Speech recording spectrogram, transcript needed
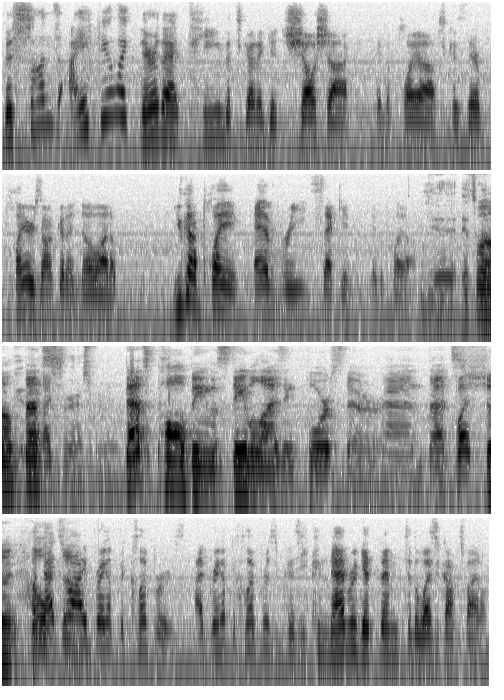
The Suns, I feel like they're that team that's going to get shell shocked in the playoffs because their players aren't going to know how to. You got to play every second in the playoffs. Yeah, it's Well, gonna be an that's- experience for them. That's Paul being the stabilizing force there, and that But- should help. But that's them. why I bring up the Clippers. I bring up the Clippers because he can never get them to the Western Conference Finals,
